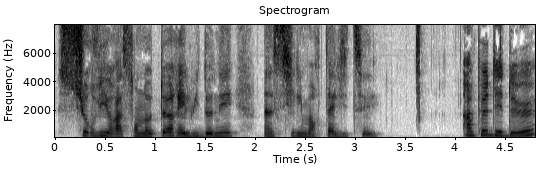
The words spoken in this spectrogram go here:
survivre à son auteur et lui donner ainsi l'immortalité Un peu des deux.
